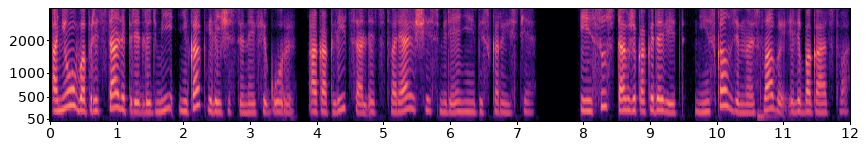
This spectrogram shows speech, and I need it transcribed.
Они оба предстали перед людьми не как величественные фигуры, а как лица, олицетворяющие смирение и бескорыстие. Иисус, так же как и Давид, не искал земной славы или богатства,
